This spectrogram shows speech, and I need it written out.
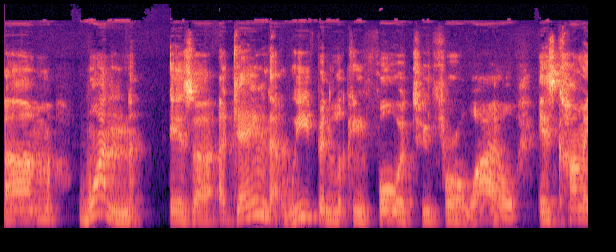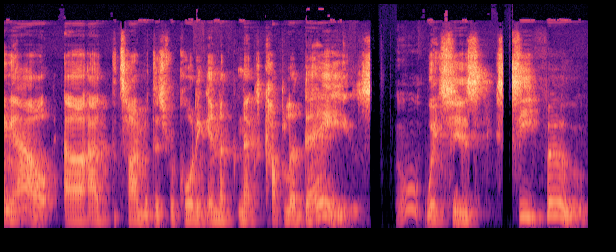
Um, one is uh, a game that we've been looking forward to for a while is coming out uh, at the time of this recording in the next couple of days, Ooh. which is Sifu.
